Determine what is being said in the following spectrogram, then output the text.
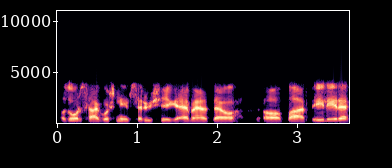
az országos népszerűsége emelte a, a párt élére.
